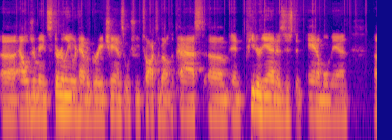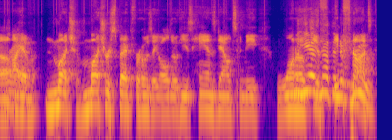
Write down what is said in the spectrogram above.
uh, Aljamain Sterling would have a great chance, which we've talked about in the past. Um, and Peter Yan is just an animal, man. Uh, right. I have much, much respect for Jose Aldo. He is hands down to me one well, of, if, if not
